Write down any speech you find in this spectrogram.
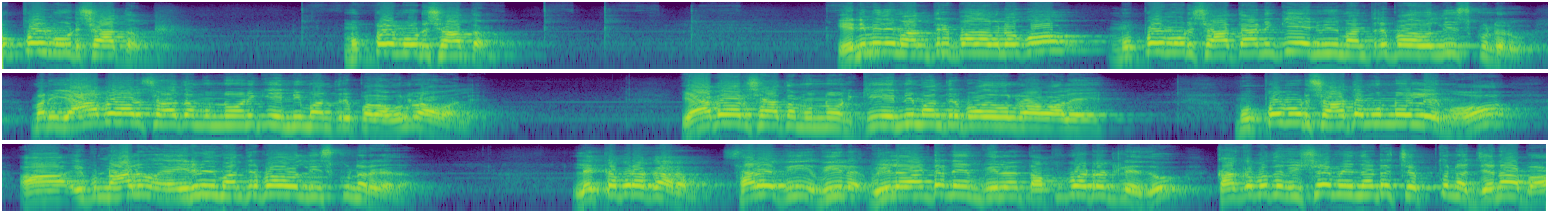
ముప్పై మూడు శాతం. ముప్పై మూడు శాతం. ఎనిమిది మంత్రి పదవులకు ముప్పై మూడు శాతానికి ఎనిమిది మంత్రి పదవులు తీసుకున్నారు మరి యాభై ఆరు శాతం ఉన్నోనికి ఎన్ని మంత్రి పదవులు రావాలి? యాభై ఆరు శాతం ఉన్నోనికి ఎన్ని మంత్రి పదవులు రావాలి? ముప్పై మూడు శాతం ఉన్నోళ్ళేమో ఇప్పుడు నాలుగు ఎనిమిది మంత్రి పదవులు తీసుకున్నారు కదా. లెక్క ప్రకారం. సరే వీ వీళ్ళ వీళ్ళంటే నేను వీళ్ళని తప్పుపట్టట్లేదు కాకపోతే విషయం ఏంటంటే చెప్తున్నా జనాభా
